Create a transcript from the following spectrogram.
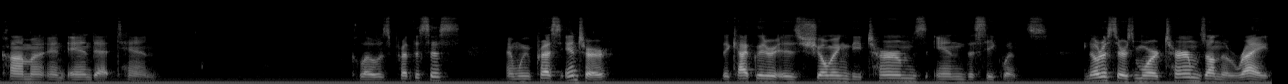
comma, and end at 10. Close parenthesis, and when we press enter, the calculator is showing the terms in the sequence. Notice there's more terms on the right,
